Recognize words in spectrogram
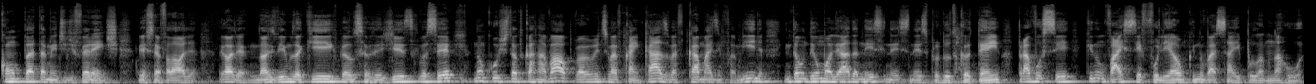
completamente diferente. Você vai falar, olha, olha, nós vimos aqui pelos seus registros que você não curte tanto carnaval, provavelmente você vai ficar em casa, vai ficar mais em família, então dê uma olhada nesse, nesse, nesse produto que eu tenho para você que não vai ser folhão, que não vai sair pulando na rua.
